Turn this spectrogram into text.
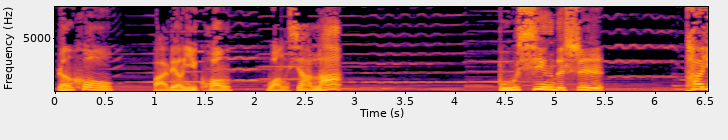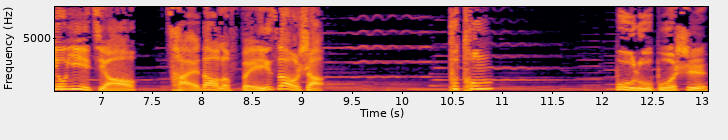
然后把晾衣筐往下拉。不幸的是，他又一脚。踩到了肥皂上，扑通！布鲁博士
